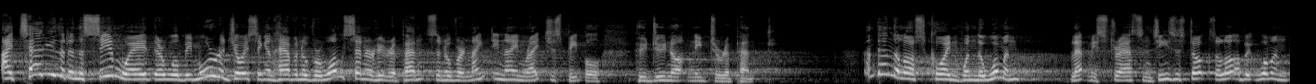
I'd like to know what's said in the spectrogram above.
I tell you that in the same way, there will be more rejoicing in heaven over one sinner who repents than over 99 righteous people who do not need to repent. And then the lost coin, when the woman, let me stress, and Jesus talks a lot about woman,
